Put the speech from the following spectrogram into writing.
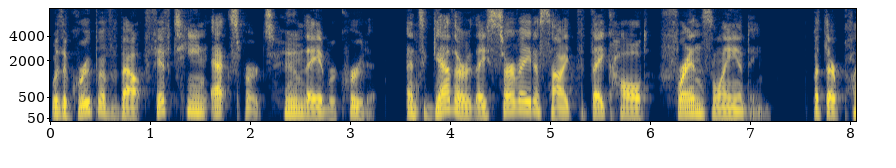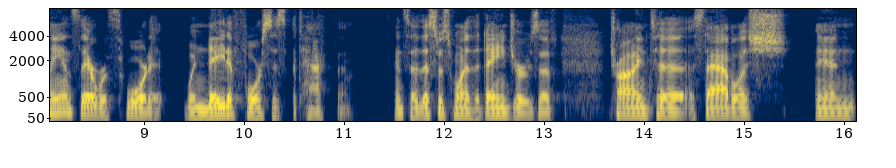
with a group of about 15 experts whom they had recruited. And together they surveyed a site that they called Friends Landing. But their plans there were thwarted when native forces attacked them. And so this was one of the dangers of trying to establish and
